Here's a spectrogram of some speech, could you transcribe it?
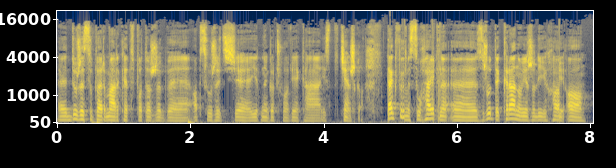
e, duży supermarket po to, żeby obsłużyć e, jednego człowieka. Jest ciężko. Tak, słuchajcie, e, zrzut ekranu, jeżeli chodzi o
